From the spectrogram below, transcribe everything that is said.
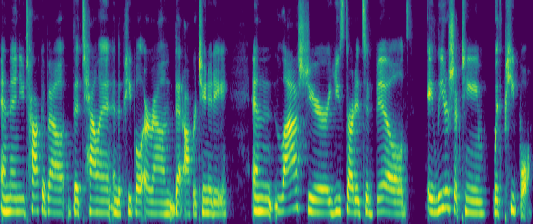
and then you talk about the talent and the people around that opportunity. And last year, you started to build a leadership team with people,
